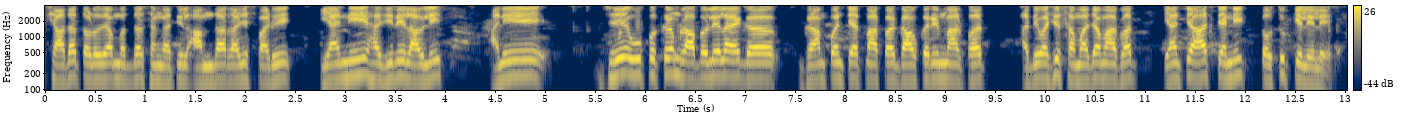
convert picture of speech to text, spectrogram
शहादा तळोद्या मतदारसंघातील आमदार राजेश पाडवी यांनी हजेरी लावली आणि जे उपक्रम राबवलेला आहे ग ग्रामपंचायत मार्फत गावकरींमार्फत आदिवासी समाजामार्फत यांचे आज त्यांनी कौतुक केलेले आहे.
